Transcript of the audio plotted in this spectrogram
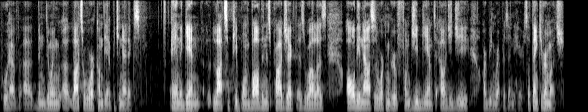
who have uh, been doing uh, lots of work on the epigenetics. And again, lots of people involved in this project, as well as all the analysis working group from GBM to LGG are being represented here. So thank you very much.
